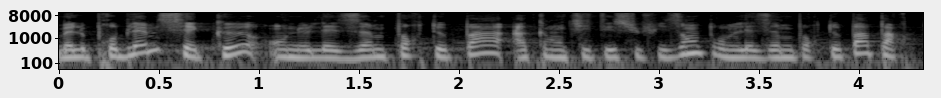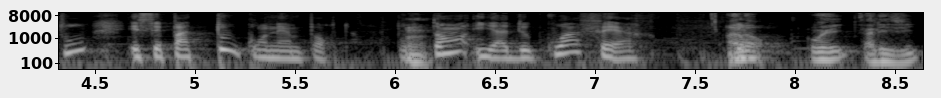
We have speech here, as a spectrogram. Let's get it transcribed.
Mais le problème, c'est qu'on ne les importe pas à quantité suffisante, on ne les importe pas partout, et c'est pas tout qu'on importe. Pourtant, il y a de quoi faire. Alors, oui, allez-y.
